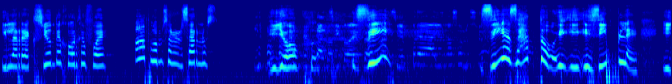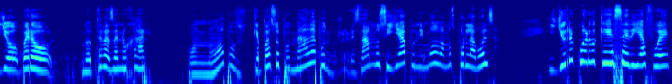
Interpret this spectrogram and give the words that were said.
y la reacción de Jorge fue, ah, pues vamos a regresarnos. Y yo, sí, Siempre hay una solución. Sí, exacto, y, y- y simple. Y yo, pero no te vas a enojar. Pues no, pues, ¿qué pasó? Pues nada, pues nos regresamos y ya, pues ni modo, vamos por la bolsa. Y yo recuerdo que ese día fue,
